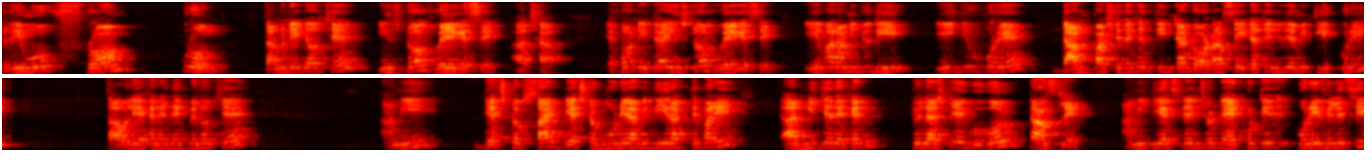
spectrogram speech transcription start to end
রিমুভ ফ্রম ক্রোম তার মানে এটা হচ্ছে ইনস্টল হয়ে গেছে। আচ্ছা এখন এটা ইনস্টল হয়ে গেছে। এবার আমি যদি এই যে উপরে ডান পাশে দেখেন তিনটা ডট আছে, এটাতে যদি আমি ক্লিক করি, তাহলে এখানে দেখবেন হচ্ছে আমি ডেস্কটপ সাইট ডেস্কটপ মোডে আমি দিয়ে রাখতে পারি, আর নিচে দেখেন চলে আসছে গুগল ট্রান্সলেট আমি যে এক্সটেনশনটা অ্যাড করতে, করে ফেলেছি,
